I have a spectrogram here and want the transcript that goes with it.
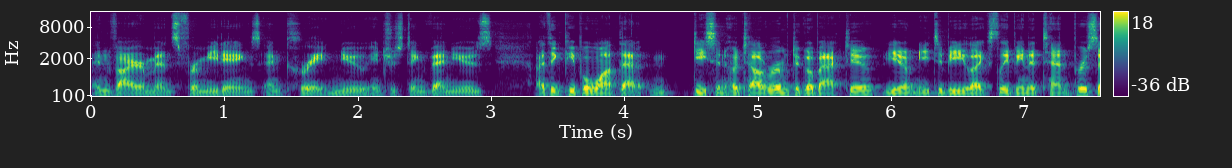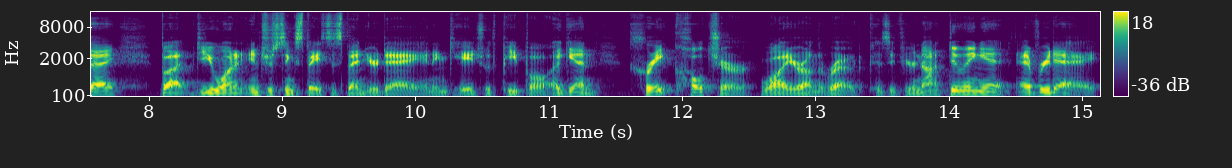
environments for meetings and create new interesting venues. I think people want that decent hotel room to go back to. You don't need to be like sleeping in a tent per se, but do you want an interesting space to spend your day and engage with people? Again, create culture while you're on the road because if you're not doing it every day,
